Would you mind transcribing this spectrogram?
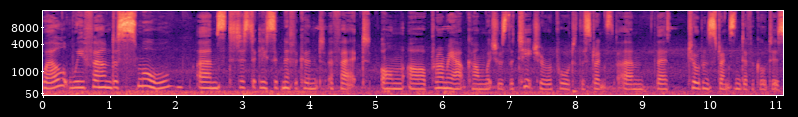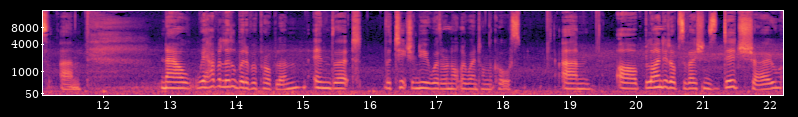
Well, we found a small, um, statistically significant effect on our primary outcome, which was the teacher report of the um, their children's strengths and difficulties. Um, now, we have a little bit of a problem in that the teacher knew whether or not they went on the course. Our blinded observations did show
